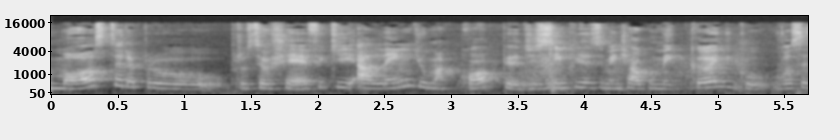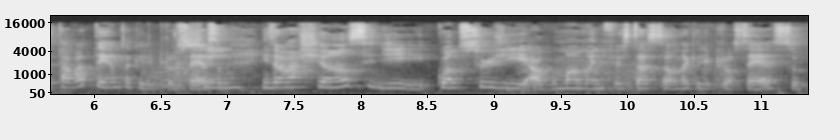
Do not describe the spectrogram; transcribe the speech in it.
mostra pro, pro seu chefe que além de uma cópia de simplesmente algo mecânico, você estava atento àquele processo. Sim. Então a chance de quando surgir alguma manifestação daquele processo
